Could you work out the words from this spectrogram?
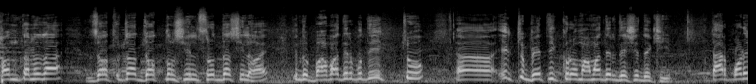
সন্তানেরা যতটা যত্নশীল, শ্রদ্ধাশীল হয়, কিন্তু বাবাদের প্রতি একটু একটু ব্যতিক্রম আমাদের দেশে দেখি। তারপরে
